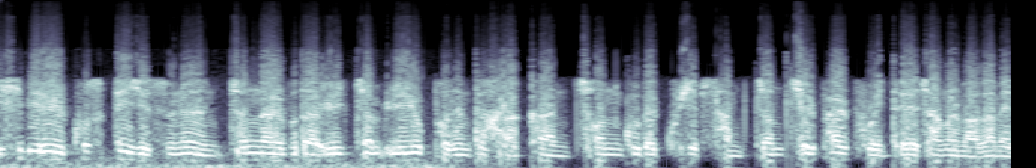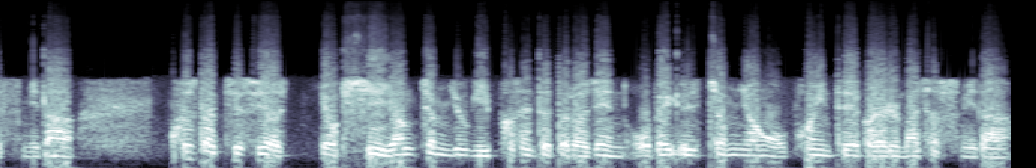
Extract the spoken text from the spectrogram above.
21일 코스피 지수는 전날보다 1.16% 하락한 1993.78포인트의 장을 마감했습니다. 코스닥 지수 여- 역시 0.62% 떨어진 501.05포인트의 거래를 마쳤습니다.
